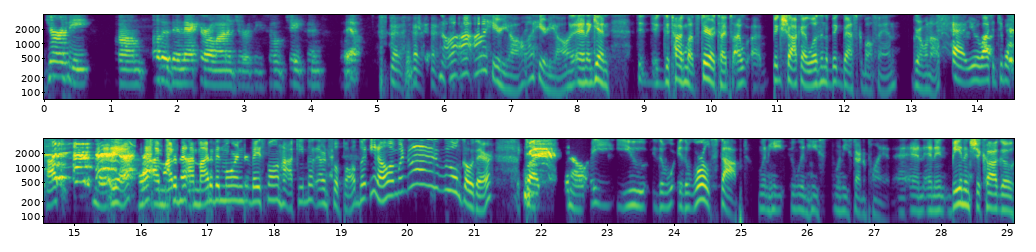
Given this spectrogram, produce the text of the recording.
jersey um, other than that Carolina jersey. So Jason, whatever. no, I, I, hear y'all. I hear y'all. And again, talking about stereotypes, I, I, big shock. I wasn't a big basketball fan growing up. Yeah, you were watching too much hockey. yeah, yeah, I might have been. I might have been more into baseball and hockey, but or football. But you know, I mean, we won't go there. But you know, you the the world stopped when he when he when he started playing, and and in being in Chicago,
